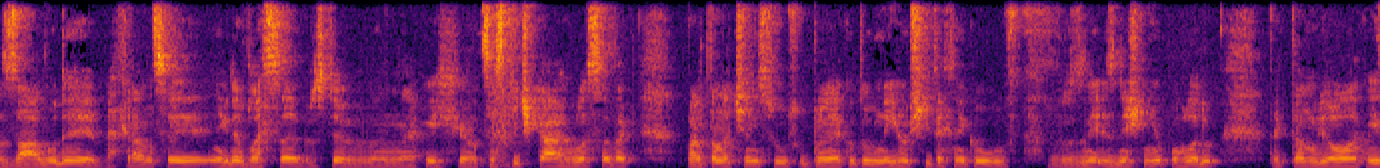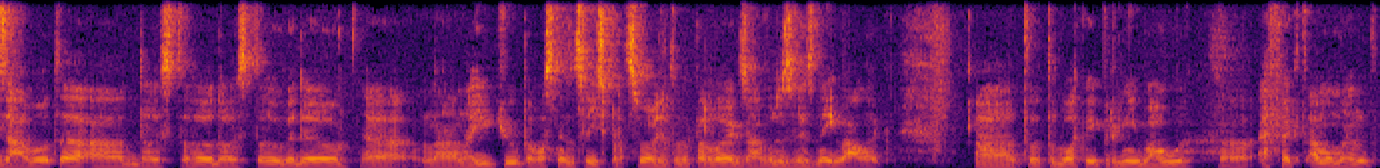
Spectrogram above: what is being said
závody ve Francii, někde v lese, prostě na nějakých eh, cestičkách v lese, tak parta nadšenců s úplně jako tou nejhorší technikou z, dnešního pohledu, tak tam udělal takový závod a, a dali, z toho, dali z toho video na, na YouTube a vlastně to celý zpracoval, že to vypadalo jak závody z hvězdných válek. A to, to byl takový první wow efekt a moment.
